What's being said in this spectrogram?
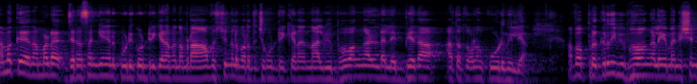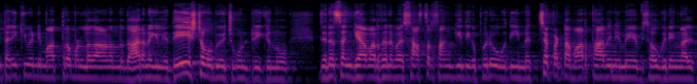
നമുക്ക് നമ്മുടെ ജനസംഖ്യ ഇങ്ങനെ കൂടിക്കൊണ്ടിരിക്കണം അപ്പോൾ നമ്മുടെ ആവശ്യങ്ങൾ വർദ്ധിച്ചുകൊണ്ടിരിക്കണം എന്നാൽ വിഭവങ്ങളുടെ ലഭ്യത അത്രത്തോളം കൂടുന്നില്ല. അപ്പോൾ പ്രകൃതി വിഭവങ്ങളെ മനുഷ്യൻ തനിക്ക് വേണ്ടി മാത്രമുള്ളതാണെന്ന ധാരണയിൽ യഥേഷ്ടം ഉപയോഗിച്ചുകൊണ്ടിരിക്കുന്നു. ജനസംഖ്യാ വർധനവ് ശാസ്ത്ര സാങ്കേതിക പുരോഗതി മെച്ചപ്പെട്ട വാർത്താവിനിമയ സൗകര്യങ്ങൾ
